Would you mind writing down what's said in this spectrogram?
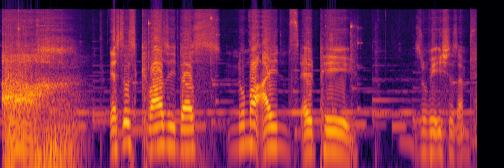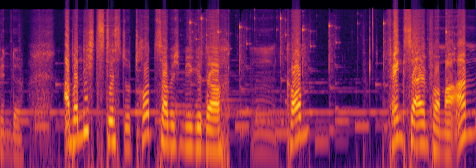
ach, es ist quasi das Nummer 1 LP, so wie ich es empfinde. Aber nichtsdestotrotz habe ich mir gedacht, hm, komm, fängst du einfach mal an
